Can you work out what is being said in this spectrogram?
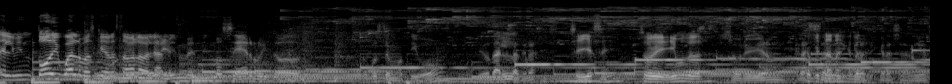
el mismo todo igual, más que ahora estaba la Valeria. el mismo cerro y todo. Darle las gracias. Sí, ya sé. Sobrevivimos, ¿verdad? Sobrevivieron. Gracias, Capitana, a, Dios, gracias. gracias a Dios.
